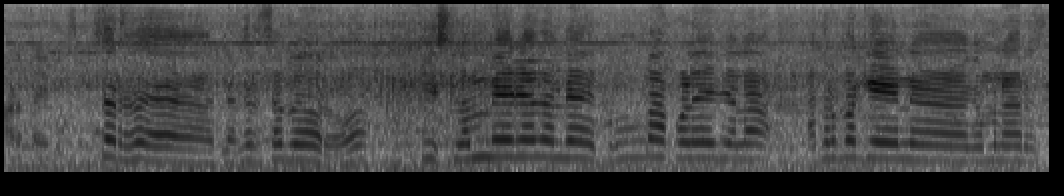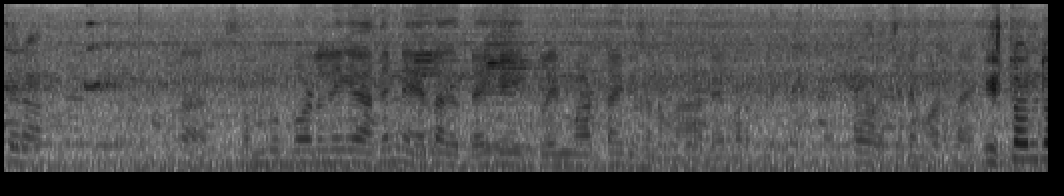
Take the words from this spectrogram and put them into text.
ಮಾಡ್ತಾ ಇದ್ದೀವಿ. ಸರ್ ನಗರಸಭೆಯವರು ಈ ಸ್ಲಮ್ ಏರಿಯಾದಲ್ಲಿ ತುಂಬ ಕೊಳೆ ಇದೆಯಲ್ಲ ಅದ್ರ ಬಗ್ಗೆ ಏನು ಗಮನ ಹರಿಸ್ತೀರಾ? ಸ್ಲಮ್ ಬೋರ್ಡಲ್ಲಿಗೆ ಅದನ್ನೇ ಎಲ್ಲ ಡೈಲಿ ಕ್ಲೀನ್ ಮಾಡ್ತಾ ಇದ್ದೀವಿ ಸರ್ ನಮ್ಮ ಲೇಬರ್ ಸ್ವಚ್ಛತೆ ಮಾಡ್ತಾ ಇದ್ದೀವಿ. ಇಷ್ಟೊಂದು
